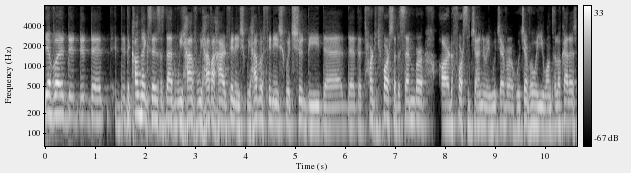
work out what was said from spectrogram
yeah, but the, the, the the context is, is that we have we have a hard finish. We have a finish which should be the the the thirty first of December or the first of January, whichever whichever way you want to look at it.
